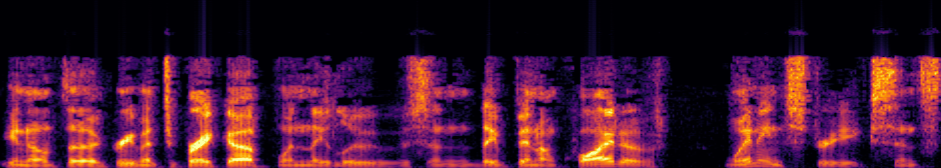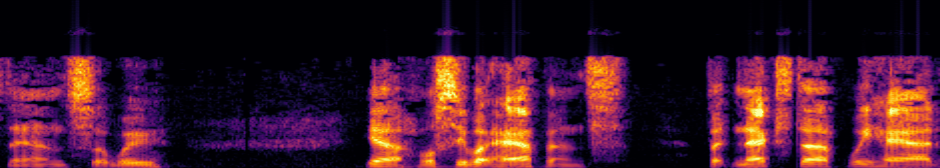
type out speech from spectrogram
you know, the agreement to break up when they lose. And they've been on quite a winning streak since then. So we, yeah, we'll see what happens. But next up, we had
